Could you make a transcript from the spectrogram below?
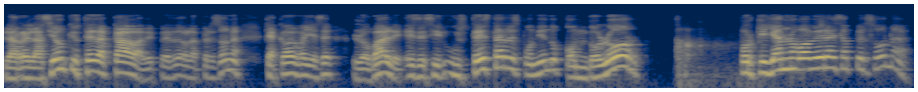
La relación que usted acaba de perder, o la persona que acaba de fallecer, lo vale. Es decir, usted está respondiendo con dolor, porque ya no va a ver a esa persona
